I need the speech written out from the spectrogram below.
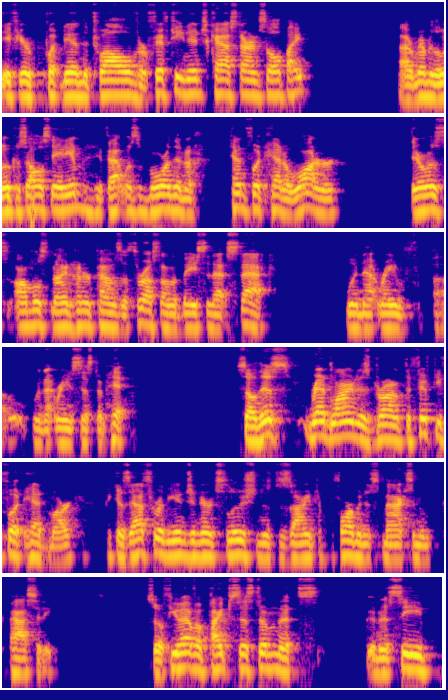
If you're putting in the 12 or 15 inch cast iron soil pipe, uh, remember the Lucas Oil Stadium, if that was more than a 10 foot head of water, there was almost 900 pounds of thrust on the base of that stack when that rain uh, when that rain system hit. So this red line is drawn at the 50 foot head mark, because that's where the engineered solution is designed to perform at its maximum capacity. So if you have a pipe system that's going to see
